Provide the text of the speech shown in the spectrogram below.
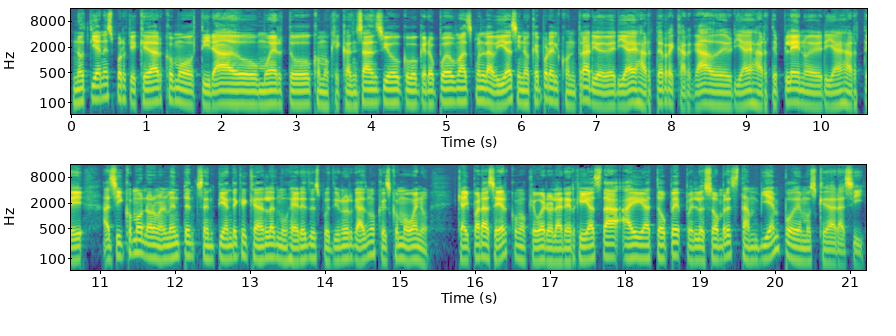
no tienes por qué quedar como tirado, muerto, como que cansancio, como que no puedo más con la vida, sino que por el contrario, debería dejarte recargado, debería dejarte pleno, debería dejarte así como normalmente se entiende que quedan las mujeres después de un orgasmo, que es como, bueno, ¿qué hay para hacer? Como que, bueno, la energía está ahí a tope, pues los hombres también podemos quedar así,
